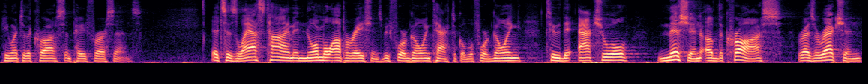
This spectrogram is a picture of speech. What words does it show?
he went to the cross and paid for our sins. It's his last time in normal operations before going tactical, before going to the actual mission of the cross resurrection,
